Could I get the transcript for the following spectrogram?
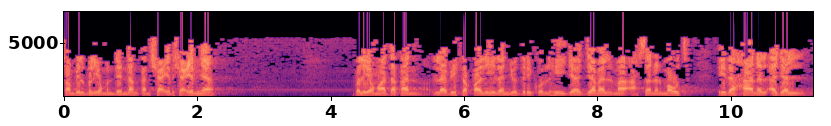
sambil beliau mendendangkan syair-syairnya Beliau mengatakan labitha qalilan yudrikul hija jamal ma ahsanal maut idza hanal ajal.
